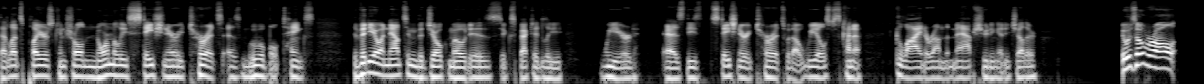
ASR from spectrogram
that lets players control normally stationary turrets as movable tanks. The video announcing the joke mode is expectedly weird, as these stationary turrets without wheels just kind of glide around the map shooting at each other. It was overall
